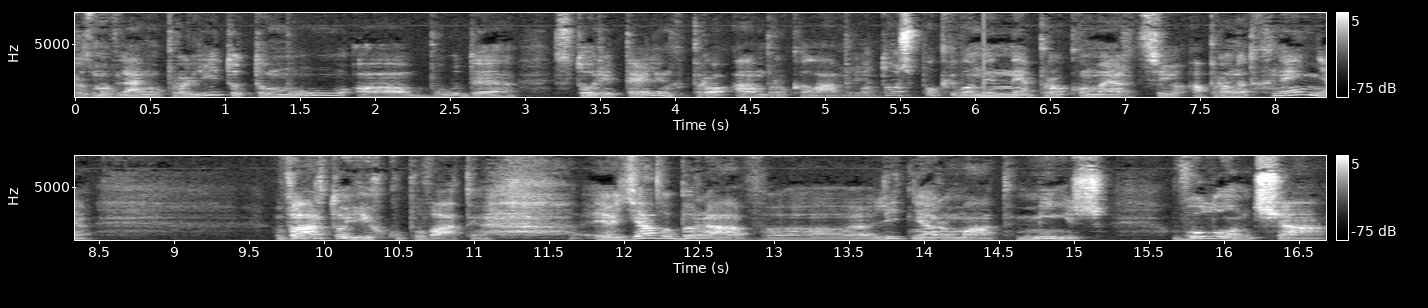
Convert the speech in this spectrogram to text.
розмовляємо про літо, тому е, буде сторітелінг про Амбру Калабрію. Отож, поки вони не про комерцію, а про натхнення, варто їх купувати. Е, Я вибирав літній аромат між Вулон Ча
